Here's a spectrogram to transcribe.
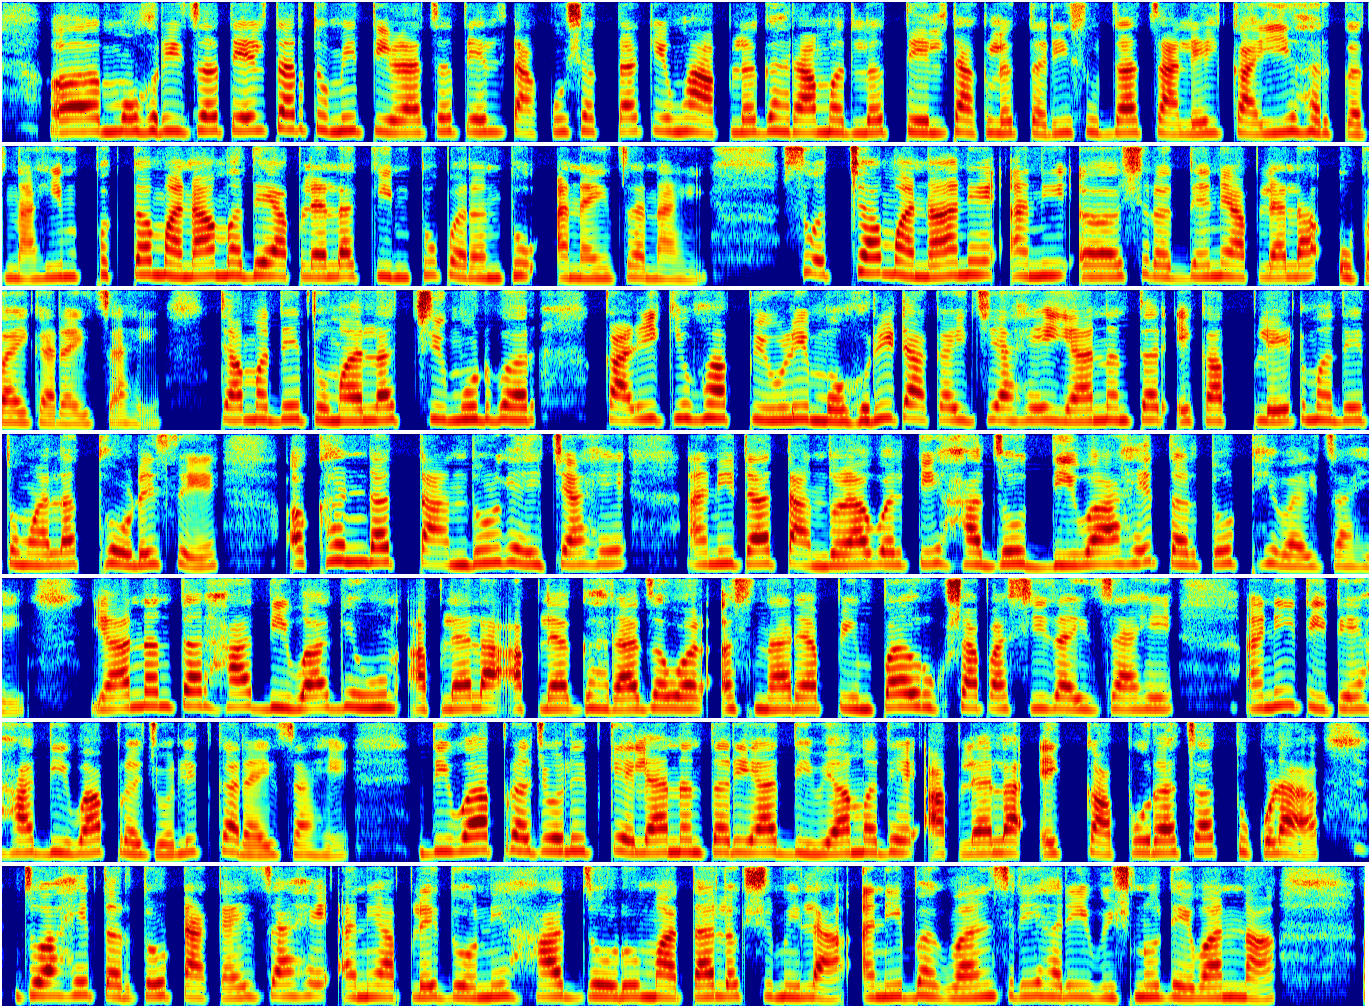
मोहरीचं तेल तर तुम्ही तिळाचं तेल टाकू शकता किंवा आपलं घरामधलं तेल टाकलं तरी सुद्धा चालेल काही हरकत नाही. फक्त मनामध्ये आपल्याला किंतु परंतु आणायचं नाही. स्वच्छ मनाने आणि श्रद्धेने आपल्याला उपाय करायचा आहे. त्यामध्ये तुम्हाला चिमूटभर काळी किंवा पिवळी मोहरी टाकायची आहे. यानंतर एका प्लेटमध्ये तुम्हाला थोडेसे अखंड तांदूळ घ्यायचे आहे आणि त्या तांदुळावरती हा जो दिवा आहे तर तो ठेवायचा आहे. यानंतर हा दिवा घेऊन आपल्याला आपल्या घराजवळ असणाऱ्या पिंपळ वृक्षापाशी जायचं आहे आणि तिथे हा दिवा प्रज्वलित करायचा आहे. दिवा प्रज्वलित केल्यानंतर या दिव्यामध्ये आपल्याला एक कापुराचा तुकडा जो आहे तर तो टाकायचा आहे आणि आपले दोन्ही हात जोडून माता लक्ष्मीला आणि भगवान श्री हरी विष्णू देवांना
